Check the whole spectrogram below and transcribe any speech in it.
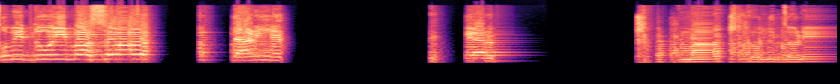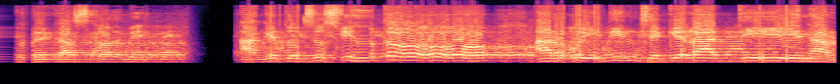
তুমি দুই বছর দাঁড়িয়ে কাজ করবে। আগে তো যশস্বী হতো, আর ওই দিন থেকে রাত দিন আর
